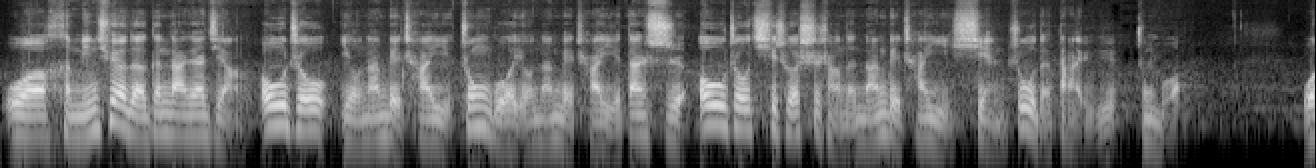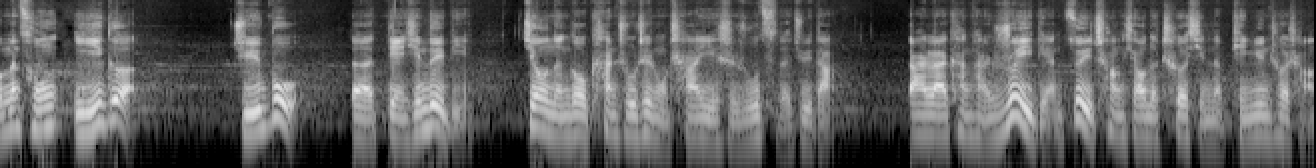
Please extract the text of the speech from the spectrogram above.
我很明确的跟大家讲，欧洲有南北差异，中国有南北差异，但是欧洲汽车市场的南北差异显著的大于中国。我们从一个局部的典型对比。就能够看出这种差异是如此的巨大。大家来看看瑞典最畅销的车型的平均车长，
